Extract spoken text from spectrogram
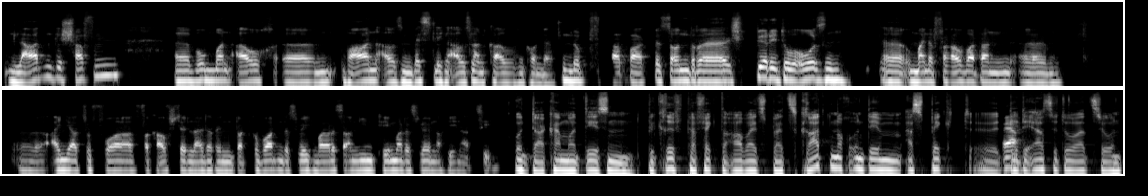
Laden geschaffen, äh, wo man auch ähm, Waren aus dem westlichen Ausland kaufen konnte. Schnupftabak, besondere Spirituosen. Äh, und meine Frau war dann ähm, äh, ein Jahr zuvor Verkaufsstellenleiterin dort geworden. Deswegen war das auch nie ein Thema, dass wir nach Jena ziehen. Und da kann man diesen Begriff perfekter Arbeitsplatz gerade noch unter dem Aspekt äh, ja. DDR-Situation,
